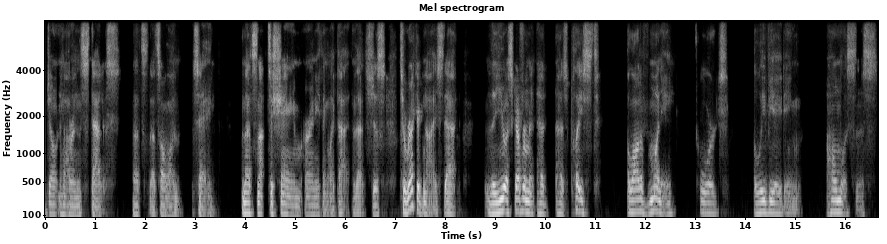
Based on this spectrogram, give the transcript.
don't have in status. That's that's all I'm saying. And that's not to shame or anything like that. That's just to recognize that the US government had has placed a lot of money towards alleviating homelessness,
